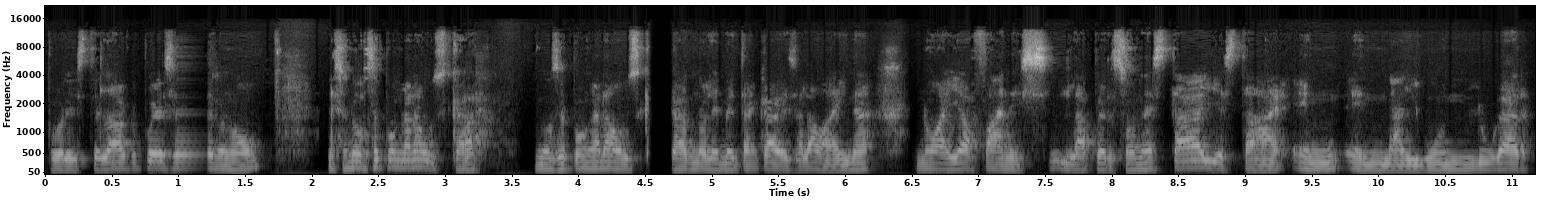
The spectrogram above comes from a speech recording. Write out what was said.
por este lado que puede ser, no, eso no se pongan a buscar, no se pongan a buscar, no le metan cabeza a la vaina, no hay afanes, la persona está y está en, en algún lugar,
